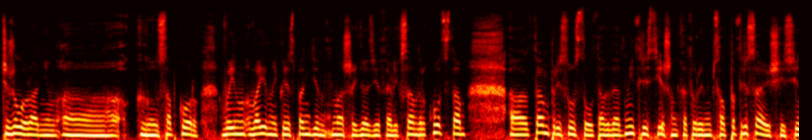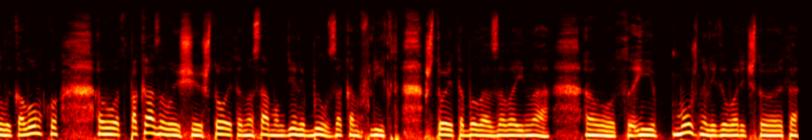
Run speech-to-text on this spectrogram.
тяжело ранен э, Сапкор, воен, военный корреспондент нашей газеты Александр Коц. Там, э, там присутствовал тогда Дмитрий Стешин, который написал потрясающие силы колонку, вот, показывающую, что это на самом деле был за конфликт, что это была за война. Вот, и можно ли говорить, что это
